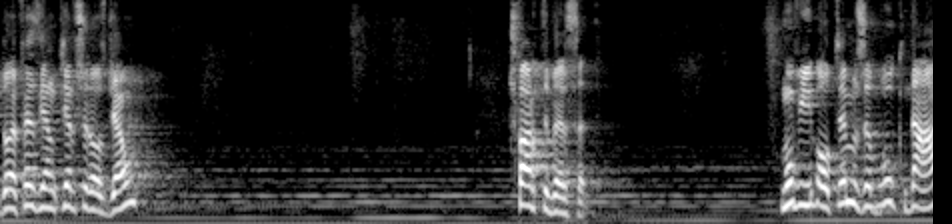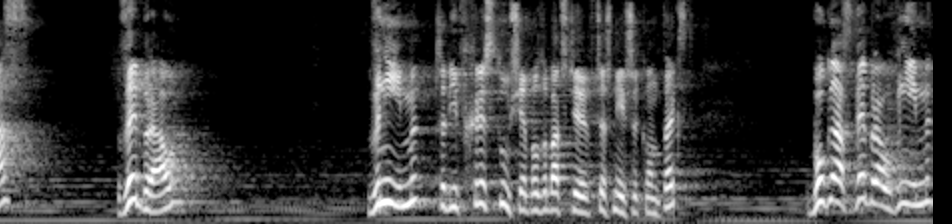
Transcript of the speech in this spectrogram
do Efezjan, pierwszy rozdział. Czwarty werset. Mówi o tym, że Bóg nas wybrał w Nim, czyli w Chrystusie, bo zobaczcie wcześniejszy kontekst. Bóg nas wybrał w Nim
